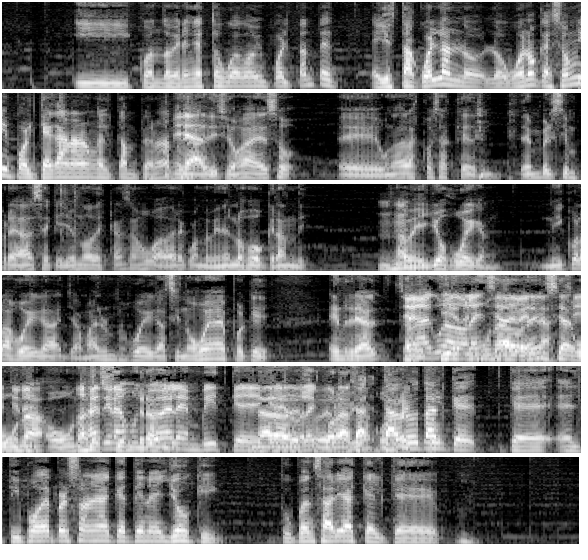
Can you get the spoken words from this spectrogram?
Y cuando vienen estos juegos importantes, ellos te acuerdan lo, lo bueno que son y por qué ganaron el campeonato. En adición a eso, eh, una de las cosas que Denver siempre hace, que ellos no descansan jugadores cuando vienen los juegos grandes. ¿Sabes? Ellos juegan. Nicolás juega, Jamal juega. Si no juega es porque en real ¿sabes? alguna dolencia una de verdad. dolencia Sí, o una, o una no se lesión un grande. Joel Embiid que- Nada que de duele el corazón. Está, está brutal que, que el tipo de personalidad que tiene Jokic, tú pensarías que el que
